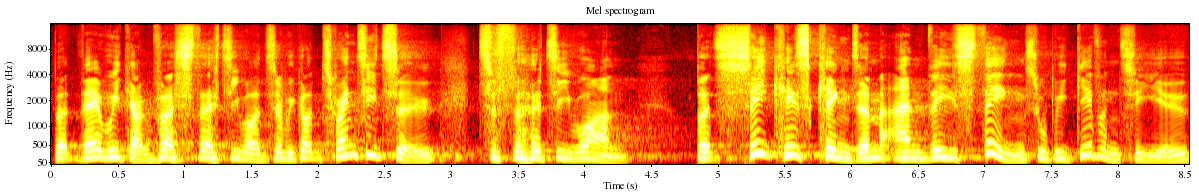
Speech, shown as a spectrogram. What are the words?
But there we go, verse 31. So we've got 22 to 31. But seek his kingdom, and these things will be given to you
